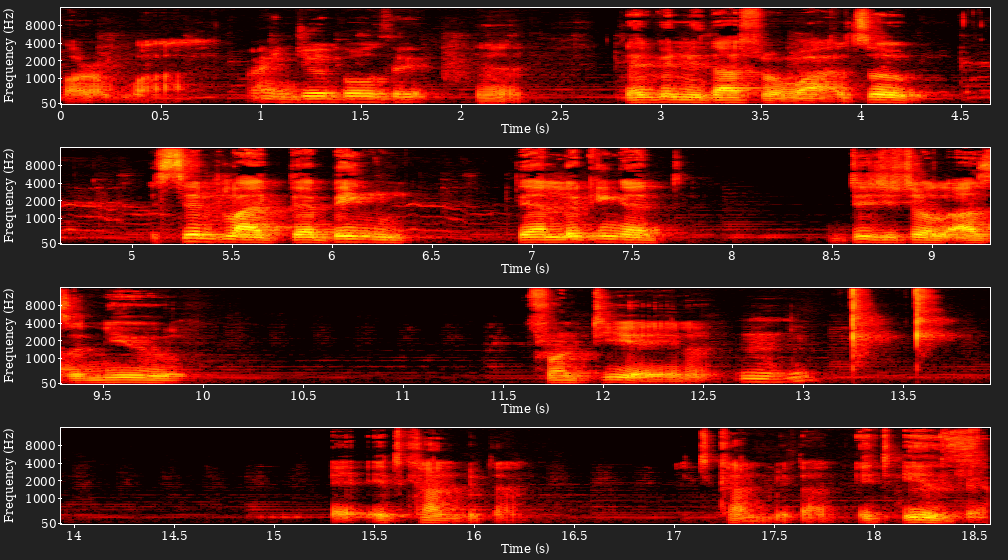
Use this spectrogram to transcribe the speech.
For a while. I enjoy both. Eh? Yeah. They've been with us for a while. So it seems like they're being they're looking at digital as a new frontier, you know. Mm-hmm. It, it can be done. It can be done. It is. Okay.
